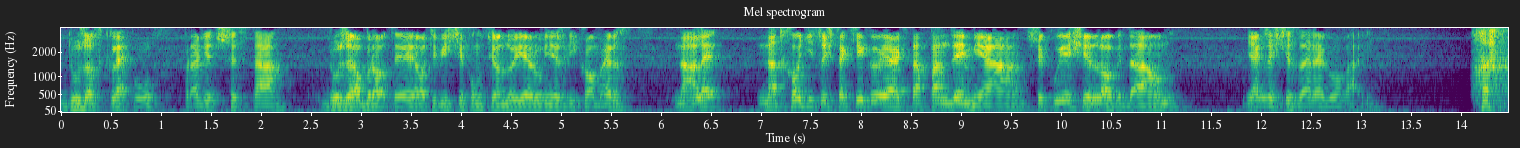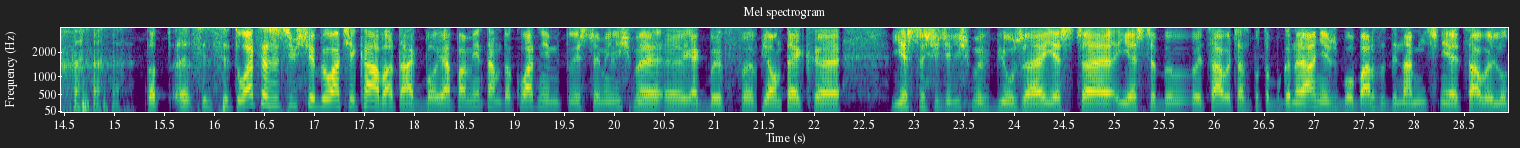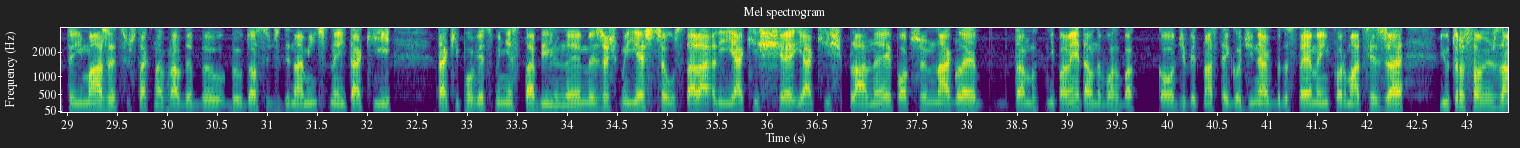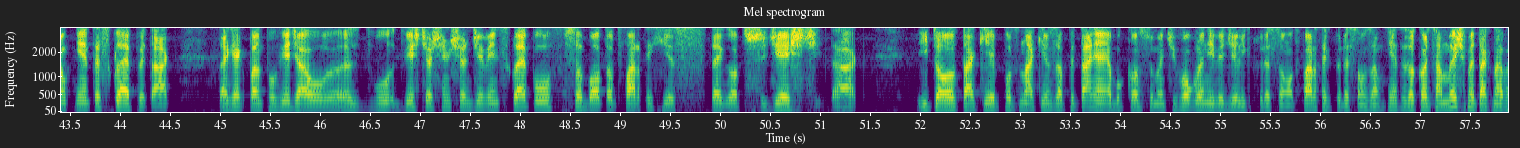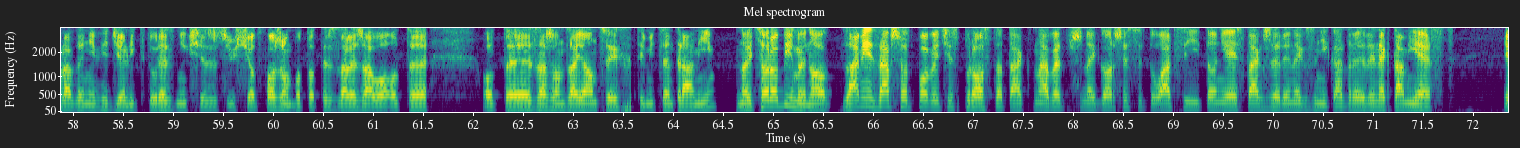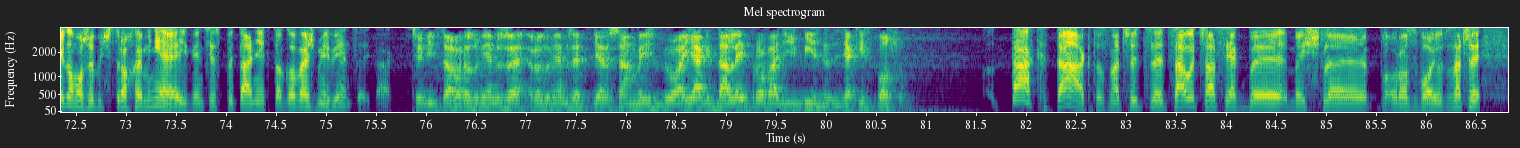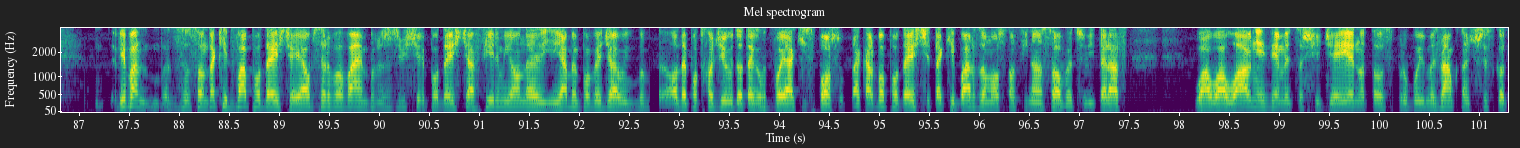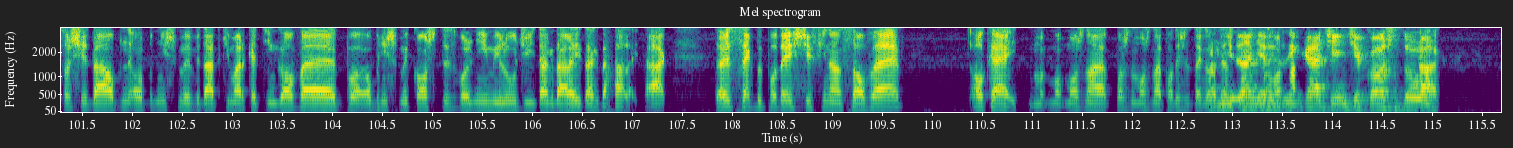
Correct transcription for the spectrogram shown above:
dużo sklepów, prawie 300, duże obroty, oczywiście funkcjonuje również w e-commerce, no ale nadchodzi coś takiego jak ta pandemia, szykuje się lockdown. Jak żeście zareagowali? To e, sytuacja rzeczywiście była ciekawa, tak? Bo ja pamiętam dokładnie, tu jeszcze mieliśmy e, jakby w piątek, e, jeszcze siedzieliśmy w biurze, jeszcze, jeszcze były cały czas, bo to generalnie już było bardzo dynamicznie, cały luty i marzec już tak naprawdę był, był dosyć dynamiczny i taki taki powiedzmy niestabilny. My żeśmy jeszcze ustalali jakieś, jakieś plany, po czym nagle tam, nie pamiętam, to było chyba około 19 godziny, jakby dostajemy informację, że jutro są już zamknięte sklepy, tak? Tak jak Pan powiedział, 289 sklepów, w sobotę otwartych jest z tego 30, tak? I to takie pod znakiem zapytania, bo konsumenci w ogóle nie wiedzieli, które są otwarte, które są zamknięte. Do końca myśmy tak naprawdę nie wiedzieli, które z nich się rzeczywiście otworzą, bo to też zależało od od e, zarządzających tymi centrami. No i co robimy? No, dla mnie zawsze odpowiedź jest prosta, tak? Nawet przy najgorszej sytuacji to nie jest tak, że rynek znika. Rynek tam jest. Jego może być trochę mniej, więc jest pytanie, kto go weźmie więcej, tak? Czyli co? Rozumiem, że rozumiem, że pierwsza myśl była, jak dalej prowadzić biznes, w jaki sposób? Tak, tak. To znaczy cały czas jakby myślę o rozwoju, to znaczy Wie pan, są takie dwa podejścia. Ja obserwowałem rzeczywiście podejścia firm i one, ja bym powiedział, one podchodziły do tego w dwojaki sposób. Tak? Albo podejście takie bardzo mocno finansowe, czyli teraz wow, wow, wow, nie wiemy co się dzieje, no to spróbujmy zamknąć wszystko co się da, obniżmy wydatki marketingowe, obniżmy koszty, zwolnijmy ludzi i tak dalej, i tak dalej. Tak? To jest jakby podejście finansowe. Okej, okay. można, można podejść do tego ten sposób. ryzyka, cięcie kosztów. Tak,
